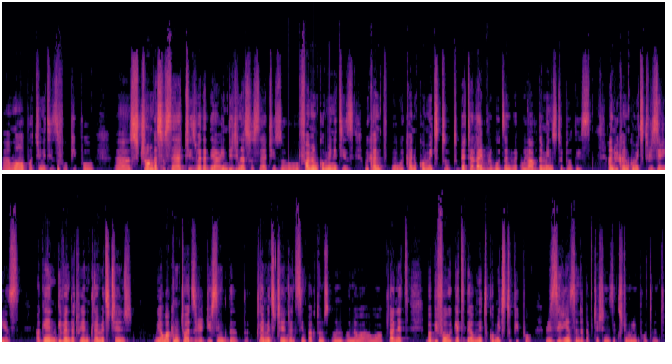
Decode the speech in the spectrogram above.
uh, more opportunities for people, uh, stronger societies, whether they are indigenous societies or farming communities, we can we can commit to, to better livelihoods, and we, we have the means to do this, and we can commit to resilience. Again, given that we are in climate change, we are working towards reducing the, the climate change and its impact on, on, on our, our planet. But before we get there, we need to commit to people. Resilience and adaptation is extremely important.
